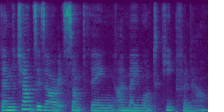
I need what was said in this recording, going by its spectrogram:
then the chances are it's something I may want to keep for now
